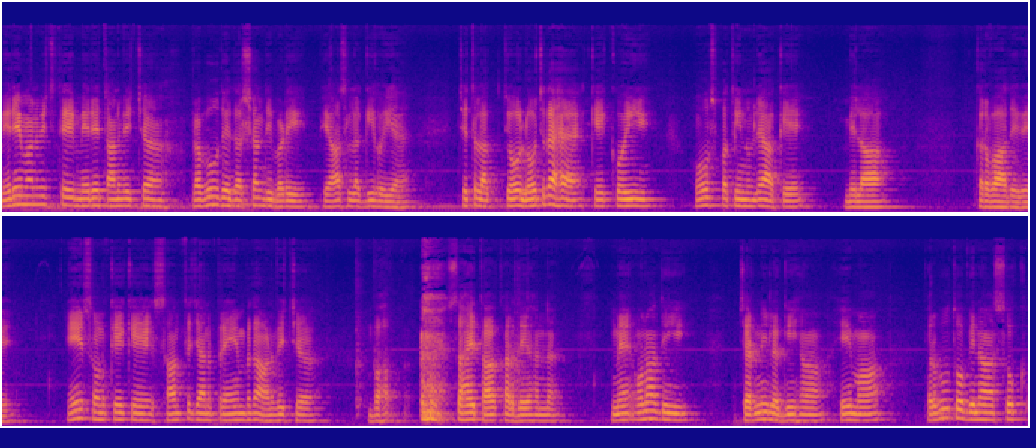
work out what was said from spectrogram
ਮੇਰੇ ਮਨ ਵਿੱਚ ਤੇ ਮੇਰੇ ਤਨ ਵਿੱਚ ਪ੍ਰਭੂ ਦੇ ਦਰਸ਼ਨ ਦੀ ਬੜੀ ਪਿਆਸ ਲੱਗੀ ਹੋਈ ਹੈ। ਚਿਤ ਲੱਗ, ਜੋ ਲੋਚਦਾ ਹੈ ਕਿ ਕੋਈ ਉਸ ਪਤੀ ਨੂੰ ਲਿਆ ਕੇ ਮਿਲਾ, ਕਰਵਾ ਦੇਵੇ। ਇਹ ਸੁਣ ਕੇ ਕਿ ਸੰਤ ਜਨ ਪ੍ਰੇਮ ਵਿਧਾਨ ਵਿੱਚ ਬਹੁਤ ਸਹਾਇਤਾ ਕਰਦੇ ਹਨ। ਮੈਂ ਉਹਨਾਂ ਦੀ ਚਰਨੀ ਲੱਗੀ ਹਾਂ। हे ਮਾਂ, ਪ੍ਰਭੂ ਤੋਂ ਬਿਨਾ ਸੁਖ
